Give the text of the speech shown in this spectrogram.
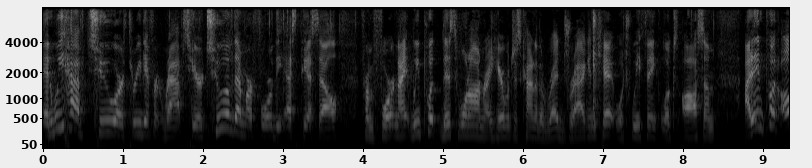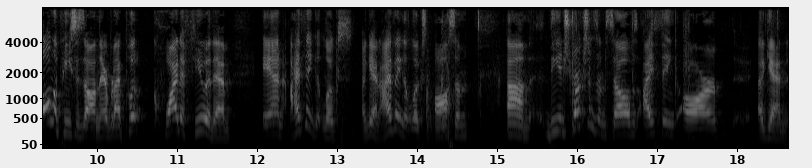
And we have two or three different wraps here. Two of them are for the SPSL from Fortnite. We put this one on right here, which is kind of the Red Dragon kit, which we think looks awesome. I didn't put all the pieces on there, but I put quite a few of them and I think it looks again. I think it looks awesome. Um, the instructions themselves, I think, are again,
